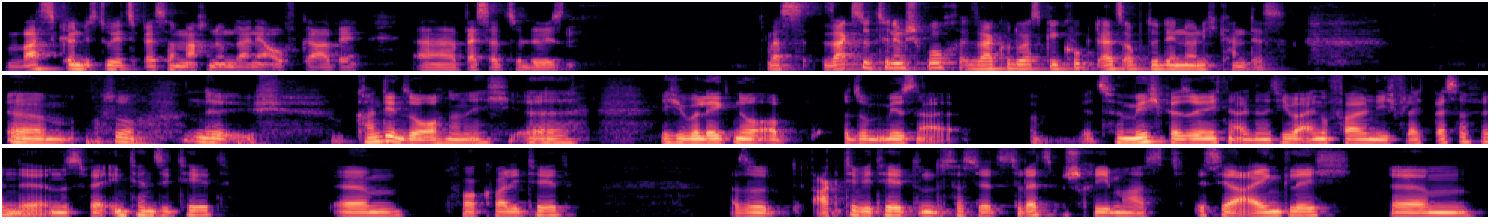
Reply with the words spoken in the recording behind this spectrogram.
was könntest du jetzt besser machen, um deine Aufgabe äh, besser zu lösen. Was sagst du zu dem Spruch? Sarko, du hast geguckt, als ob du den noch nicht kanntest. Ähm, so, ne, ich kannte ihn so auch noch nicht. Äh, ich überlege nur, ob, also mir ist eine, jetzt für mich persönlich eine Alternative eingefallen, die ich vielleicht besser finde, und das wäre Intensität ähm, vor Qualität. Also Aktivität und das, was du jetzt zuletzt beschrieben hast, ist ja eigentlich ähm,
